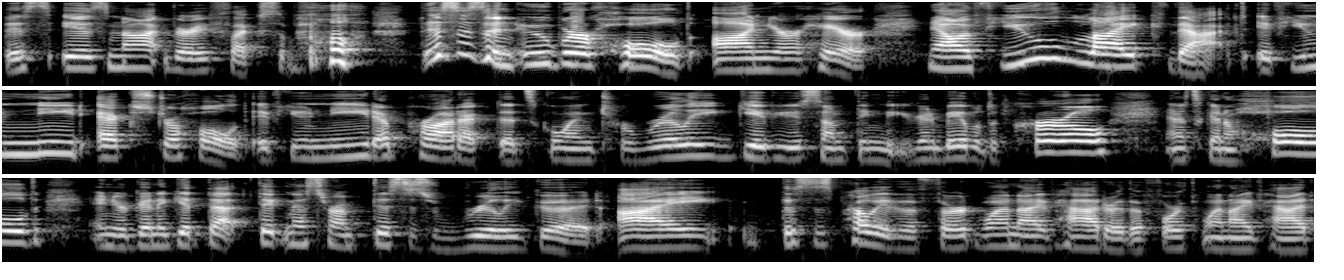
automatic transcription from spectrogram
This is not very flexible. this is an uber hold on your hair. Now, if you like that, if you need extra hold, if you need a product that's going to really give you something that you're going to be able to curl and it's going to hold and you're going to get that thickness from, this is really good. I this is probably the third one I've had or the fourth one I've had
